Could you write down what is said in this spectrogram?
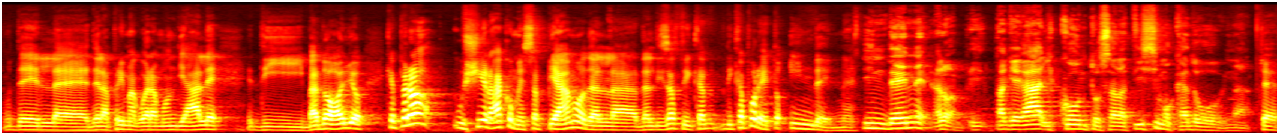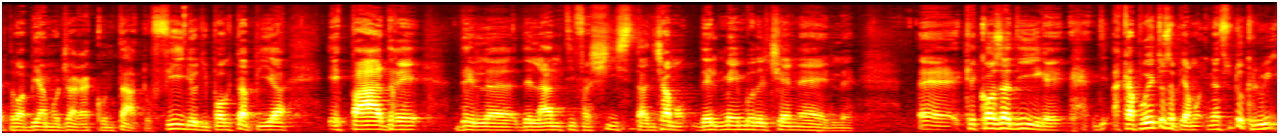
del- della prima guerra mondiale di Badoglio, che però uscirà, come sappiamo, dal, dal disastro di, di Caporetto indenne. Indenne, allora, pagherà il conto salatissimo Cadorna, Certo. lo abbiamo già raccontato, figlio di Portapia e padre del- dell'antifascista, diciamo del membro del CNL. Eh, che cosa dire? Di- A Caporetto sappiamo innanzitutto che lui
